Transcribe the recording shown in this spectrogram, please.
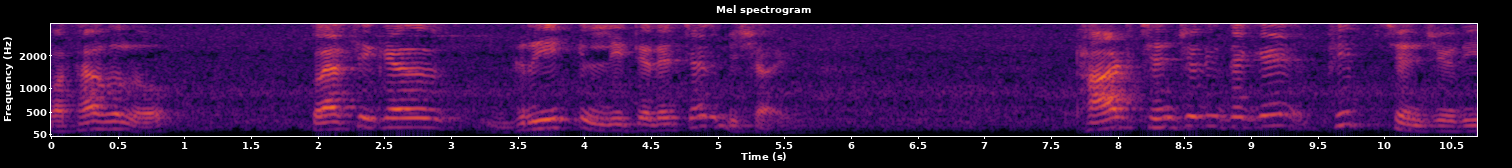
কথা হলো ক্লাসিক্যাল গ্রিক লিটারেচার বিষয়। থার্ড সেঞ্চুরি থেকে ফিফথ সেঞ্চুরি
